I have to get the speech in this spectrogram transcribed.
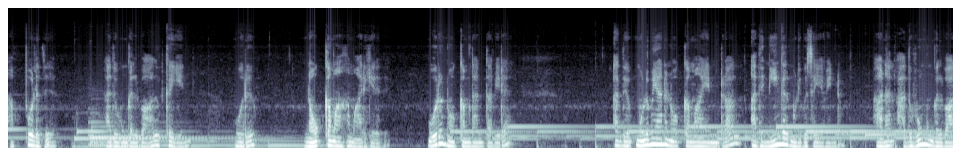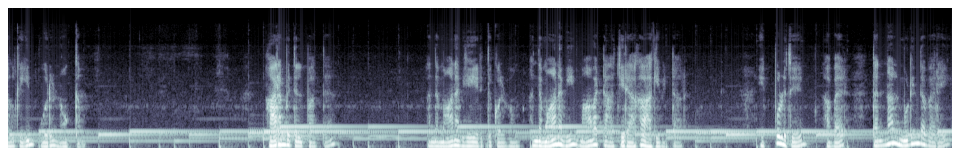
அப்பொழுது அது உங்கள் வாழ்க்கையின் ஒரு நோக்கமாக மாறுகிறது. ஒரு நோக்கம்தான் தவிர அது முழுமையான நோக்கமா என்றால் அது நீங்கள் முடிவு செய்ய வேண்டும். ஆனால் அதுவும் உங்கள் வாழ்க்கையின் ஒரு நோக்கம். ஆரம்பத்தில் பார்த்த அந்த மாணவியை எடுத்துக்கொள்வோம். அந்த மாணவி மாவட்ட ஆட்சியராக ஆகிவிட்டார். இப்பொழுது அவர் தன்னால் முடிந்தவரை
